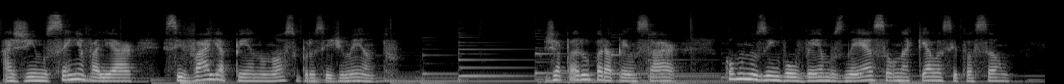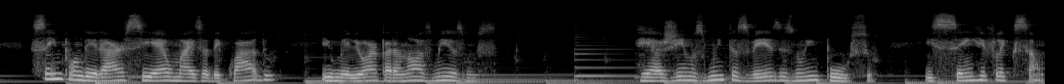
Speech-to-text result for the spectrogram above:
agimos sem avaliar se vale a pena o nosso procedimento? Já parou para pensar como nos envolvemos nessa ou naquela situação, sem ponderar se é o mais adequado e o melhor para nós mesmos? Reagimos muitas vezes no impulso e sem reflexão.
